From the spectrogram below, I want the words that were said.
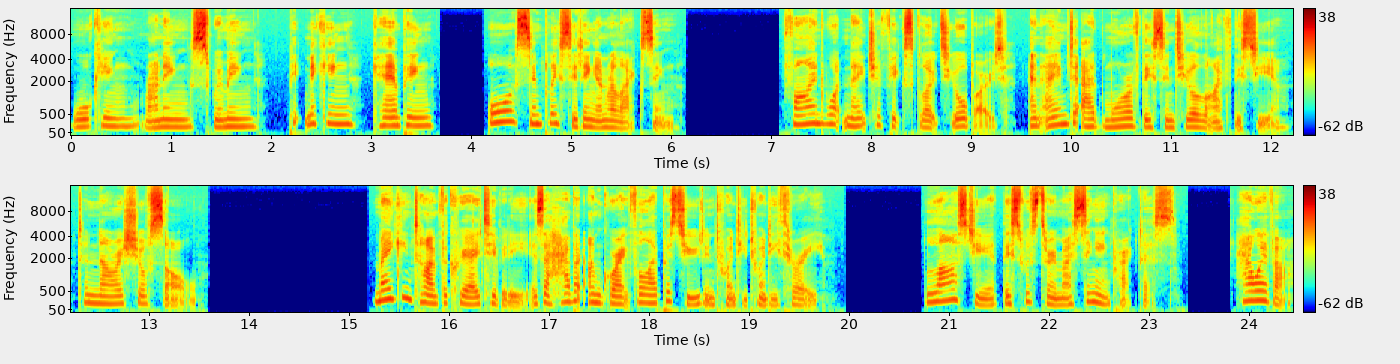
Walking, running, swimming, picnicking, camping, or simply sitting and relaxing? Find what nature fix floats your boat and aim to add more of this into your life this year to nourish your soul. Making time for creativity is a habit I'm grateful I pursued in 2023. Last year, this was through my singing practice. However,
